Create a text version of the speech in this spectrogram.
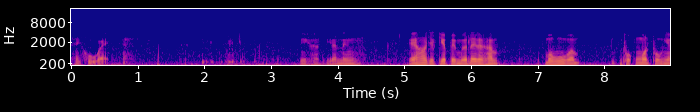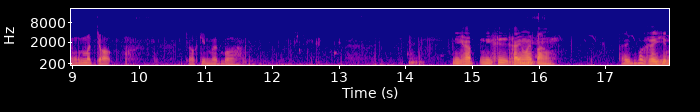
ใส่คู่ไว้ นี่ครับอีกอันหนึ่งเดี๋ยวเขาจะเก็บไปเมืดเลยนะครับโมหูว่าพวกหมดพวกยังมันมาเจาะเจาะกินเมืดบ่นี่ครับ นี่คือไข่ห้อยปังใครบ่เคยเห็น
